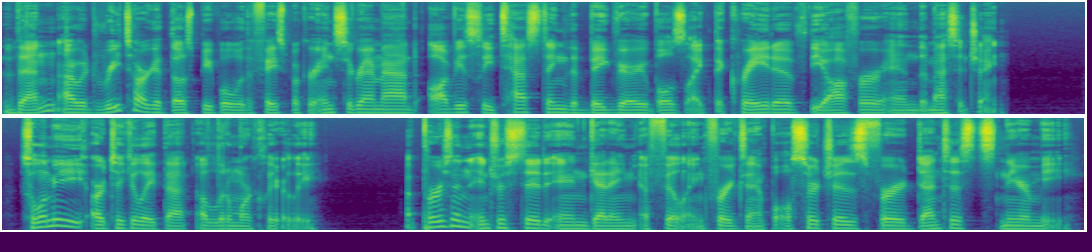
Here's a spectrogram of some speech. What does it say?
Then I would retarget those people with a Facebook or Instagram ad, obviously testing the big variables like the creative, the offer, and the messaging. So let me articulate that a little more clearly. A person interested in getting a filling, for example, searches for dentists near me.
